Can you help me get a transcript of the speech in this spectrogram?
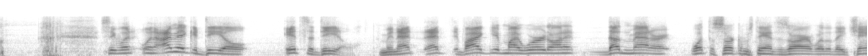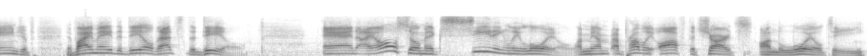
See, when when I make a deal, it's a deal. I mean that that if I give my word on it, doesn't matter what the circumstances are, whether they change. If if I made the deal, that's the deal. And I also am exceedingly loyal. I mean, I'm, I'm probably off the charts on the loyalty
